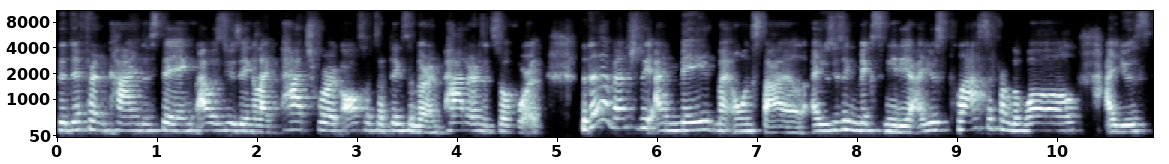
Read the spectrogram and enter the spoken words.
the different kinds of things. I was using like patchwork, all sorts of things to learn patterns and so forth. But then eventually I made my own style. I was using mixed media. I used plaster from the wall. I used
